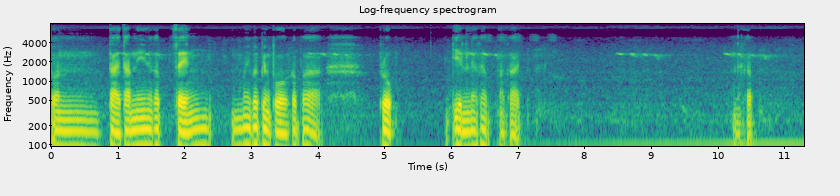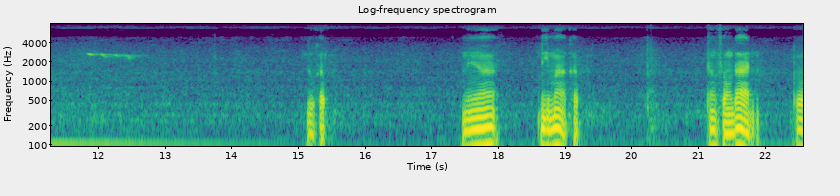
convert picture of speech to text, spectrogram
ตอนถ่ายตามนี้นะครับ แสงไม่ค่อยเพียงพอครับว่าปรบเย็นแล้วครับ อากาศนะครับดูครับ เนื้อดีมากครับ ทั้งสองด้านก็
